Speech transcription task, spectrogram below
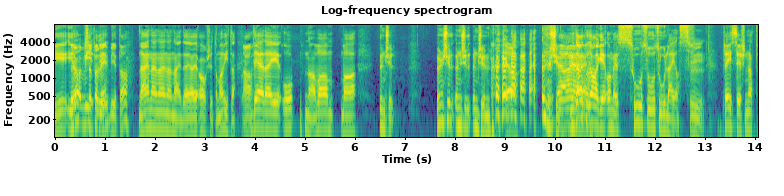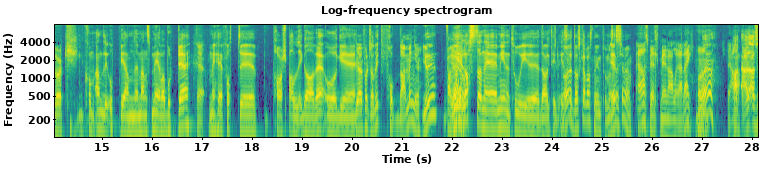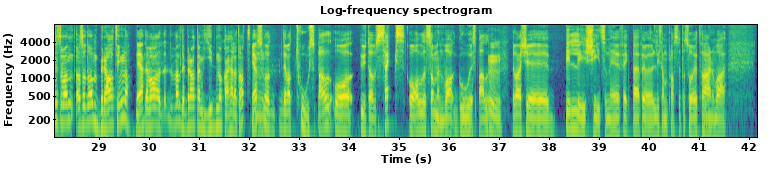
I, ja, vi, selvfølgelig. vi, Vita. Nei, nei, nei, nei, nei. de avslutta med Vita. Ja. Det de åpna, var var Unnskyld. Unnskyld, unnskyld, unnskyld. Ja. Unnskyld. Ja, ja, Vi tar ja. på laget, og vi er så, så, så lei oss. Mm. PlayStation Network kom endelig opp igjen mens vi var borte. Ja. Vi har fått et par spill i gave, og uh, Vi har fortsatt ikke fått dem ennå. Jo, jo. Har vi Jeg det? lasta ned mine to i dag tidlig. Å, Da skal jeg laste ned for meg. Yes. jeg. Jeg har spilt mine allerede, jeg. Mm. ja? Ja. Jeg, jeg synes det, var en, altså, det var en bra ting. da Ja. Det var veldig bra at de gitt noe i hele tatt. Yes, og det var to spill, og ut av seks, og alle sammen var gode spill. Mm. Det var ikke billig skit som jeg fikk bare for å liksom plasse på såret. Her var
